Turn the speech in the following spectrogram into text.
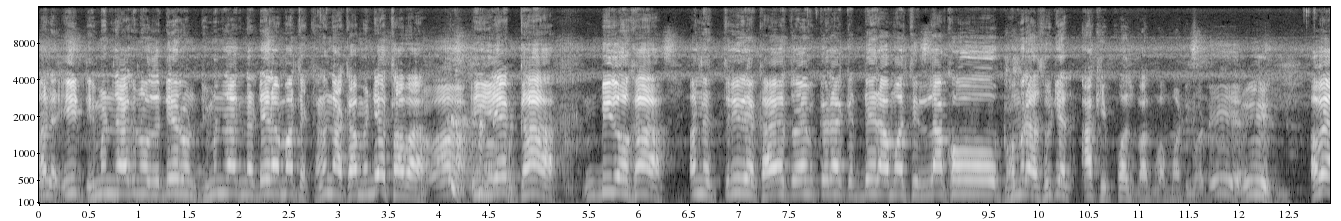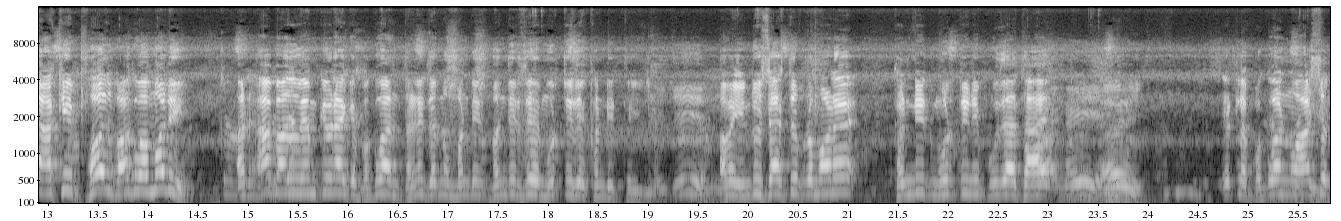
અને એ ઢીમણ નાગનો ડેરો ને ઢીમણ નાગના ડેરા માથે ઘણા ઘા મંડ્યા થવા. એ એક ઘા. બીજો ખા અને ત્રીજે ખાય તો એમ કહેવાય કે ડેરામાંથી લાખો ભમરા છૂટ્યા ને આખી ફોજ ભાગવા મળી. હવે આખી ફોજ ભાગવા મળી અને આ બાજુ એમ કહેવાય કે ભગવાન ધણીધરનું મંદિર મંદિર છે મૂર્તિ છે ખંડિત થઈ ગઈ. હવે હિન્દુ શાસ્ત્ર પ્રમાણે ખંડિત મૂર્તિની પૂજા થાય. નહીં. એટલે ભગવાનનું આસન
